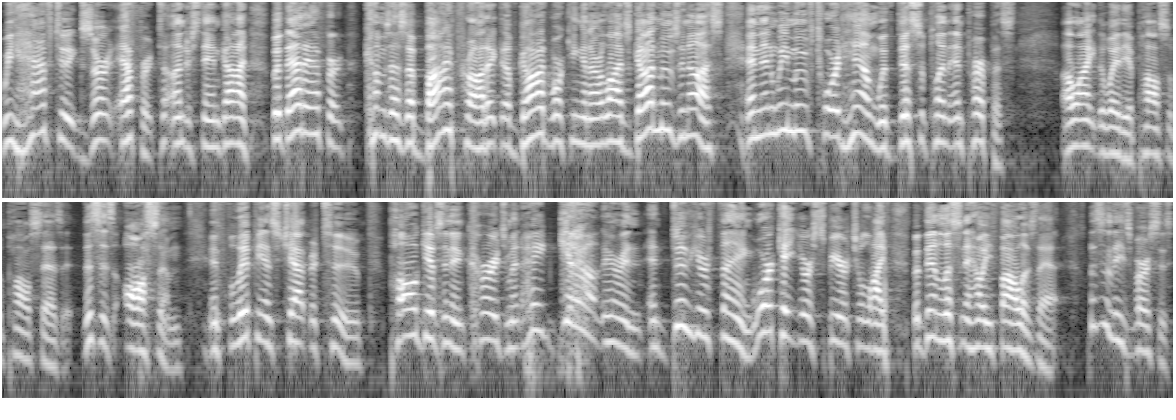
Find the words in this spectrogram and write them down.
We have to exert effort to understand God, but that effort comes as a byproduct of God working in our lives. God moves in us, and then we move toward Him with discipline and purpose. I like the way the Apostle Paul says it. This is awesome. In Philippians chapter 2, Paul gives an encouragement hey, get out there and, and do your thing, work at your spiritual life. But then listen to how he follows that. Listen to these verses.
